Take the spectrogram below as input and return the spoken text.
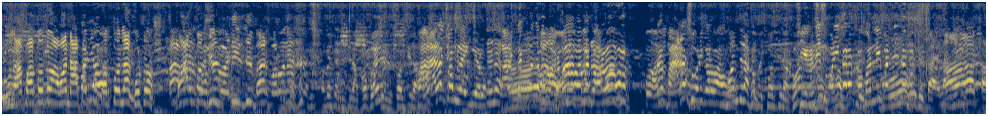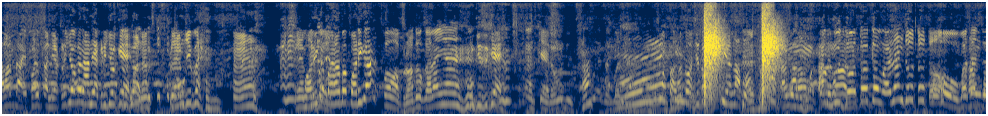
હું ના પાડતો તો આવા નાટક કરતો ના ખોટો. બાર પછી બાર ભાઈ લઈ ગયેલો? કરવા રાખો ભાઈ રાખો. ખબર નહીં પડતી તારા તારા નીકળી ગયો કે ના નીકળી ગયો કે? પ્રેમજીભાઈ હા, પડી ગયા બરાબર પડી ગયા? પણ અભરો તો કરાય હું કીધું કે? ને કેરો બધું. તો હજી તો હું જોતો તો વજન જોતો તો વજન તો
